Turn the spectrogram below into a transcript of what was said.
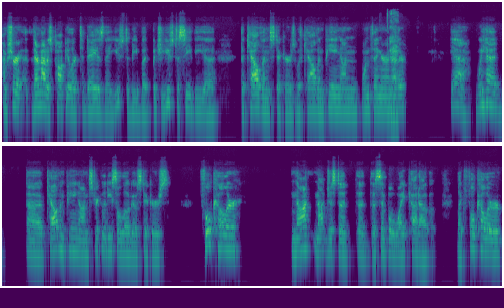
I'm sure they're not as popular today as they used to be, but but you used to see the uh, the Calvin stickers with Calvin peeing on one thing or another. Yeah, yeah we had uh, Calvin peeing on Strictly Diesel logo stickers, full color, not not just a, a, a simple white cutout, like full color.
